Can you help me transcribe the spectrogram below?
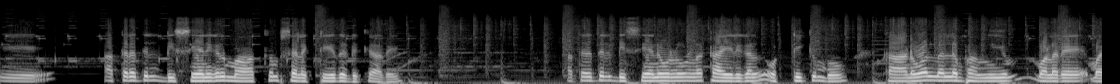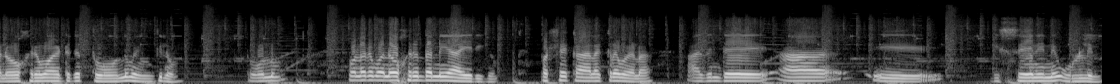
ഈ അത്തരത്തിൽ ഡിസൈനുകൾ മാത്രം സെലക്ട് ചെയ്തെടുക്കാതെ അത്തരത്തിൽ ഡിസൈനുകളുള്ള ടൈലുകൾ ഒട്ടിക്കുമ്പോൾ കാണുവാൻ നല്ല ഭംഗിയും വളരെ മനോഹരമായിട്ടൊക്കെ തോന്നുമെങ്കിലും തോന്നും വളരെ മനോഹരം തന്നെയായിരിക്കും. പക്ഷേ കാലക്രമേണ അതിന്റെ ആ ഈ ഡിസൈനിന് ഉള്ളിൽ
